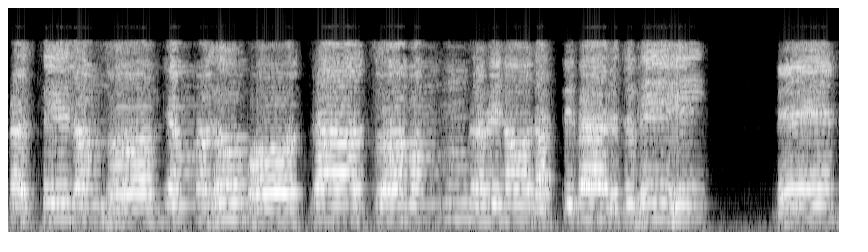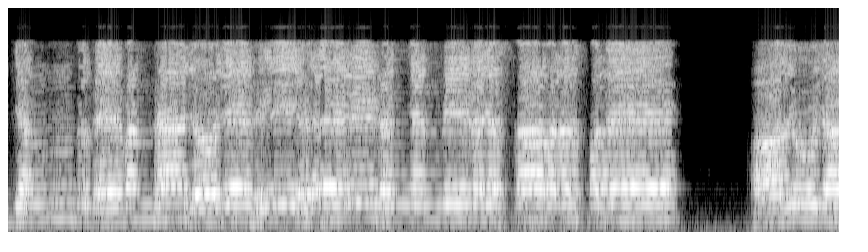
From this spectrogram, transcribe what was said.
प्रस्थितम् सोम्यम् मधुपोत्रात् सोमम् द्रविणोदः पिब ऋतुभिः मेद्यन्तु ते बह्नजोजेभिरीषण्यन्वीलयस्वावनस्पते आयूजा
